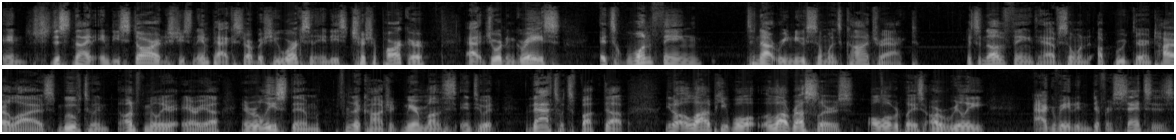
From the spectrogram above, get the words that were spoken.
and this just not an indie star; she's an impact star, but she works in indies. Trisha Parker at Jordynne Grace. It's one thing to not renew someone's contract. It's another thing to have someone uproot their entire lives, move to an unfamiliar area, and release them from their contract mere months into it. That's what's fucked up. You know, a lot of people, a lot of wrestlers all over the place are really aggravated in different senses.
